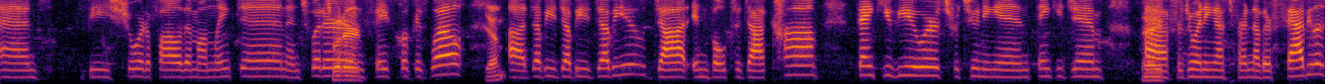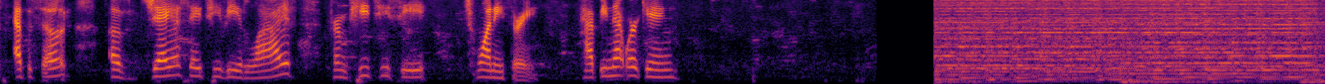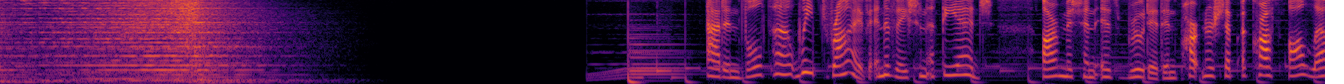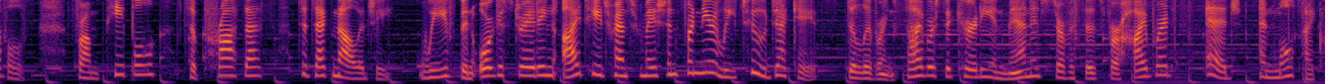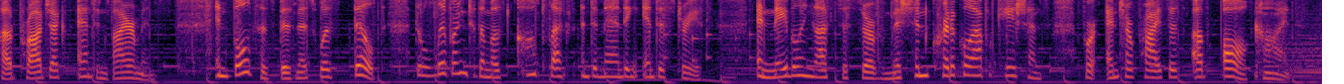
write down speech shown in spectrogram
And be sure to follow them on LinkedIn and Twitter, Twitter. and Facebook as well. Yep. Uh, www.involta.com. Thank you, viewers, for tuning in. Thank you, Jim, uh, for joining us for another fabulous episode of JSA TV Live from PTC 23. Happy networking. At Involta, we drive innovation at the edge. Our mission is rooted in partnership across all levels, from people to process to technology. We've been orchestrating IT transformation for nearly two decades, delivering cybersecurity and managed services for hybrid, edge, and multi cloud projects and environments. Involta's business was built delivering to the most complex and demanding industries, enabling us to serve mission critical applications for enterprises of all kinds.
